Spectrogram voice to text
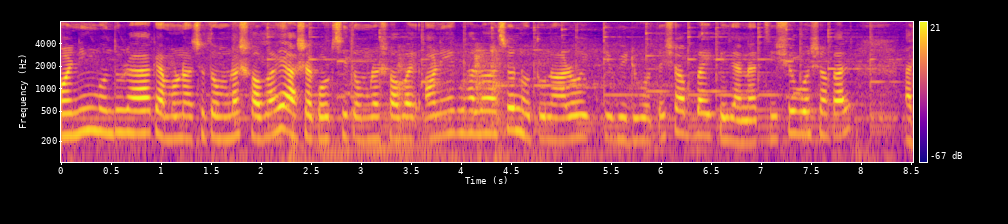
মর্নিং বন্ধুরা, কেমন আছো তোমরা সবাই? আশা করছি তোমরা সবাই অনেক ভালো আছো। নতুন আরও একটি ভিডিওতে সবাইকে জানাচ্ছি শুভ সকাল। আর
